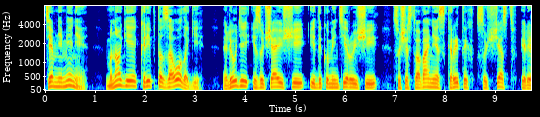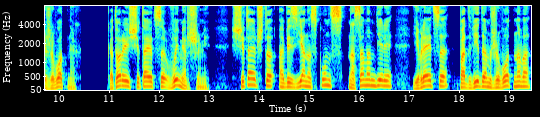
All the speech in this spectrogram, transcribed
Тем не менее, многие криптозоологи, люди, изучающие и документирующие существование скрытых существ или животных, которые считаются вымершими, считают, что обезьяна-скунс на самом деле является подвидом животного,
